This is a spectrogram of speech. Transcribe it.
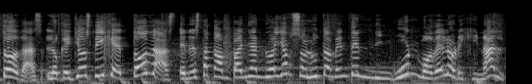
Todas, lo que yo os dije, todas. En esta campaña no hay absolutamente ningún modelo original.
